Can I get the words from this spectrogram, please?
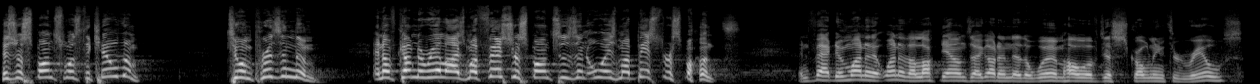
his response was to kill them, to imprison them, and I've come to realize my first response isn't always my best response. In fact, in one of the, one of the lockdowns, I got into the wormhole of just scrolling through reels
